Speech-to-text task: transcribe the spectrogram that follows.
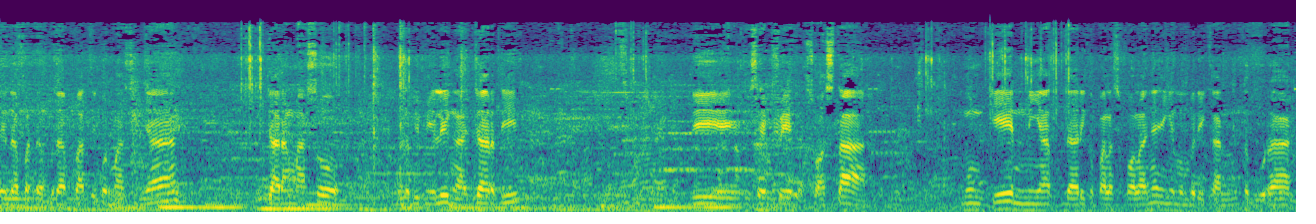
saya dapat dapat informasinya jarang masuk. Lebih milih ngajar di di SMP swasta. Mungkin niat dari kepala sekolahnya ingin memberikan teguran.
